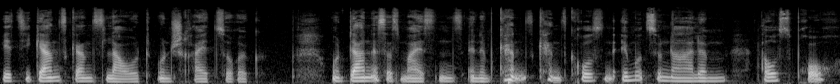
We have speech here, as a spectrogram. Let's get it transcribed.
wird sie ganz, ganz laut und schreit zurück. Und dann ist es meistens in einem ganz, ganz großen emotionalen Ausbruch,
